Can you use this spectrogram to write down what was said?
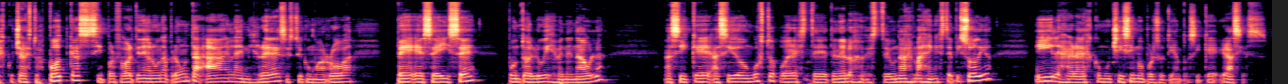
escuchar estos podcasts. Si por favor tienen alguna pregunta, háganla en mis redes. Estoy como arroba psic.luisbenenaula. Así que ha sido un gusto poder este, tenerlos este, una vez más en este episodio y les agradezco muchísimo por su tiempo. Así que gracias.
